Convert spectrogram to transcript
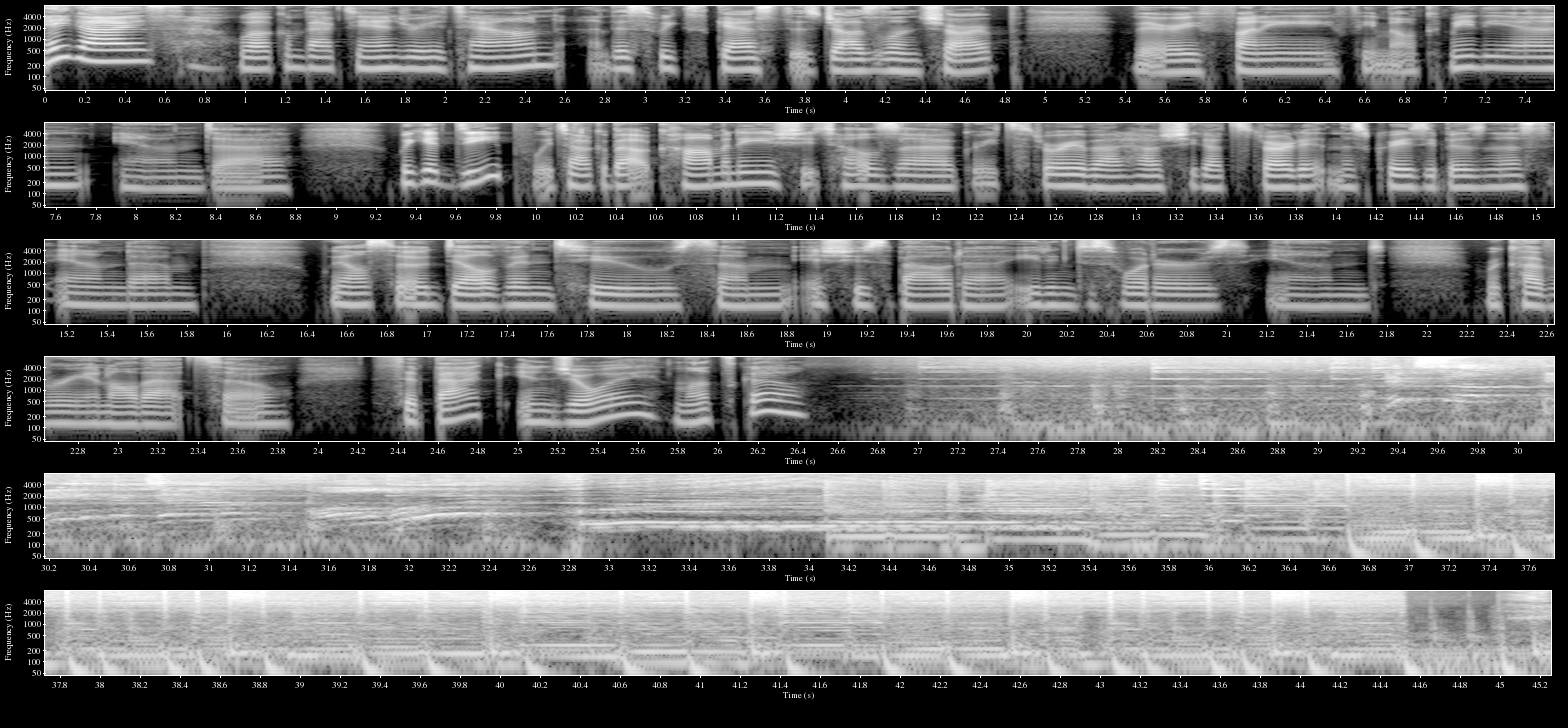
Hey guys, welcome back to Andrea Town. This week's guest is Jocelyn Sharp, very funny female comedian, and uh, we get deep. We talk about comedy. She tells a great story about how she got started in this crazy business, and um, we also delve into some issues about uh, eating disorders and recovery and all that. So sit back, enjoy, and let's go. Next up, Andrea Town, all aboard!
